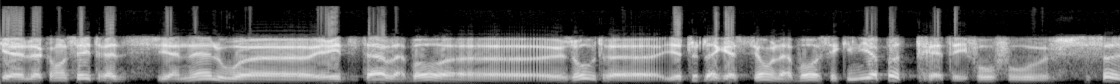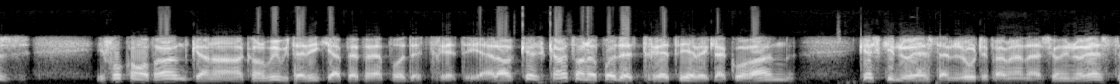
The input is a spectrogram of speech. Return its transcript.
que le conseil traditionnel ou euh, héréditaire là-bas, euh, eux autres, euh, il y a toute la question là-bas, c'est qu'il n'y a pas de traité. Il faut, faut, c'est ça, il faut comprendre qu'en en Colombie-Britannique, il n'y a à peu près pas de traité. Alors, que- quand on n'a pas de traité avec la couronne, qu'est-ce qui nous reste à nous autres, les Premières Nations? Il nous reste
